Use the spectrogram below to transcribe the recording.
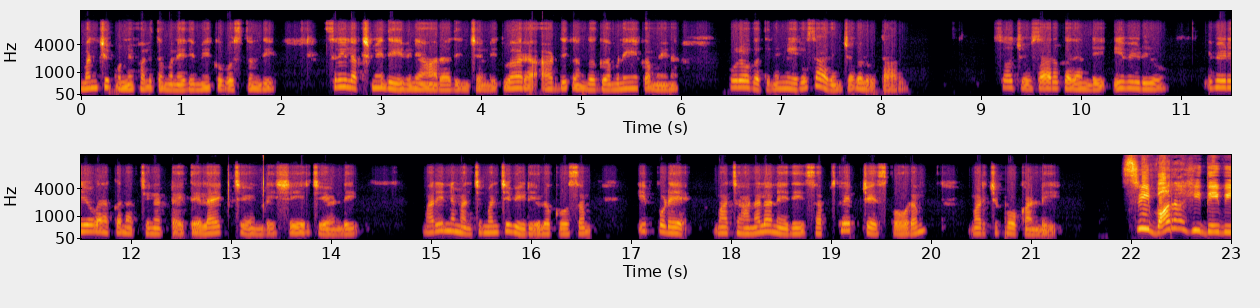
మంచి పుణ్య ఫలితం అనేది మీకు వస్తుంది. శ్రీ లక్ష్మీదేవిని ఆరాధించండి. ద్వారా ఆర్థికంగా గమనీయకమైన పురోగతిని మీరు సాధించగలుగుతారు. సో చూసారు కదండి ఈ వీడియో. ఈ వీడియో కనుక నచ్చినట్టయితే లైక్ చేయండి షేర్ చేయండి. మరిన్ని మంచి మంచి వీడియోల కోసం ఇప్పుడే మా ఛానల్ అనేది సబ్స్క్రైబ్ చేసుకోవడం మర్చిపోకండి. శ్రీ వారాహిదేవి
